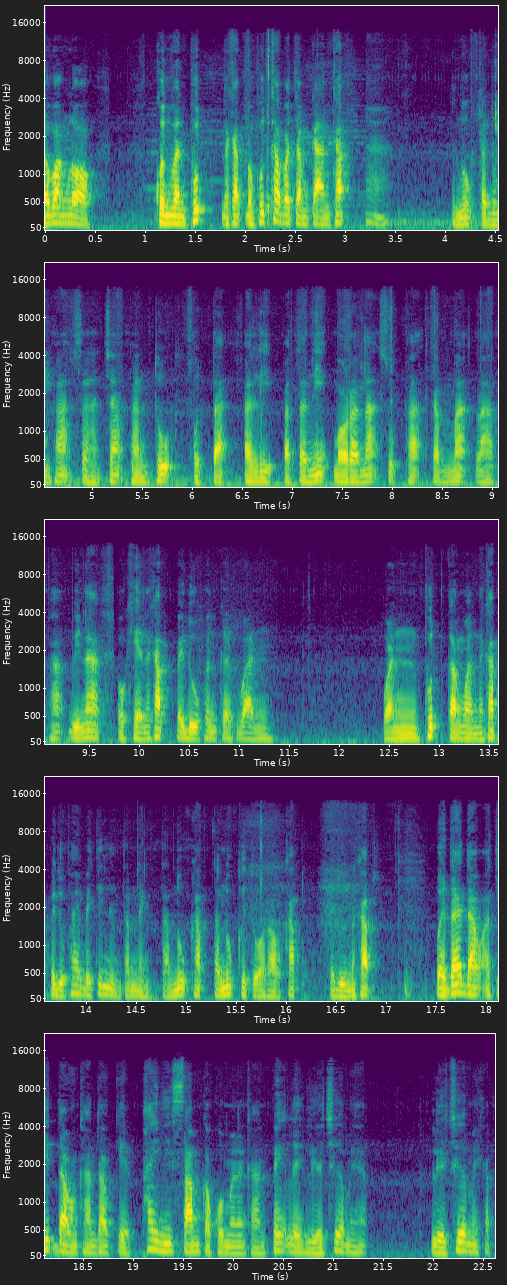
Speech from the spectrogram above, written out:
ระวังหลอกคนวันพุธนะครับวันพุธเข้าประจำการครับอ่าอนุกระดุมพระสหัชชะพันธุปุตตะอลิปัตตนิมรณะสุภะกัมมะลาภวินาศโอเคนะครับ ไปดูคนเกิดวัน วันพุธกลางวันนะครับ ไปดูไพ่ใบที่หนึ่งตำแหน่งตานุครับตานุคือตัวเราครับ ไปดูนะครับ เปิดได้ดาวอาทิตย์ดาวอังคารดาวเกตไพ่นี้ซ้ำกับคนวันอังคารเป๊ะเลยเหลือเชื่อไหมครับเหลือเชื่อไหมครับ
